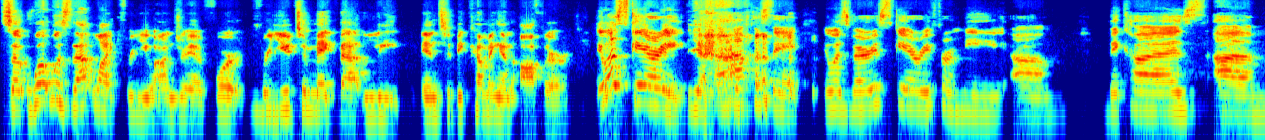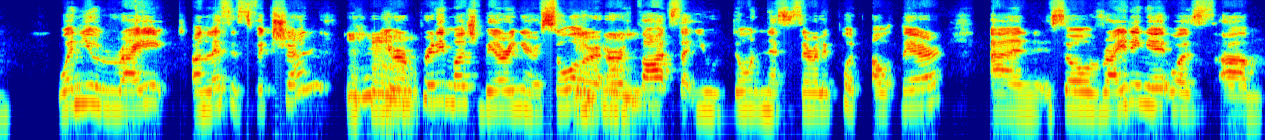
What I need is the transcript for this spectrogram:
So, what was that like for you, Andrea, for, for you to make that leap into becoming an author? It was scary. Yeah. I have to say, it was very scary for me um, because um, when you write, unless it's fiction, Mhm. you're pretty much bearing your soul or, or Mhm. thoughts that you don't necessarily put out there. And so writing it was um,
